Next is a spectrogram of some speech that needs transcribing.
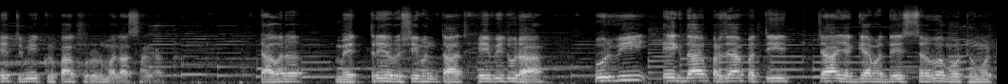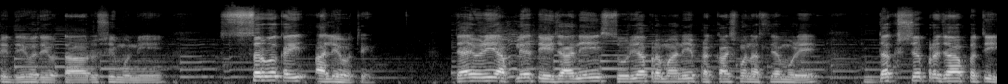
हे तुम्ही कृपा करून मला सांगा. त्यावर मैत्रेय ऋषी म्हणतात हे विदुरा पूर्वी एकदा प्रजापतीच्या यज्ञामध्ये सर्व मोठे मोठे देवदेवता ऋषीमुनी सर्व काही आले होते. त्यावेळी आपल्या तेजाने सूर्याप्रमाणे प्रकाशमान असल्यामुळे दक्ष प्रजापती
